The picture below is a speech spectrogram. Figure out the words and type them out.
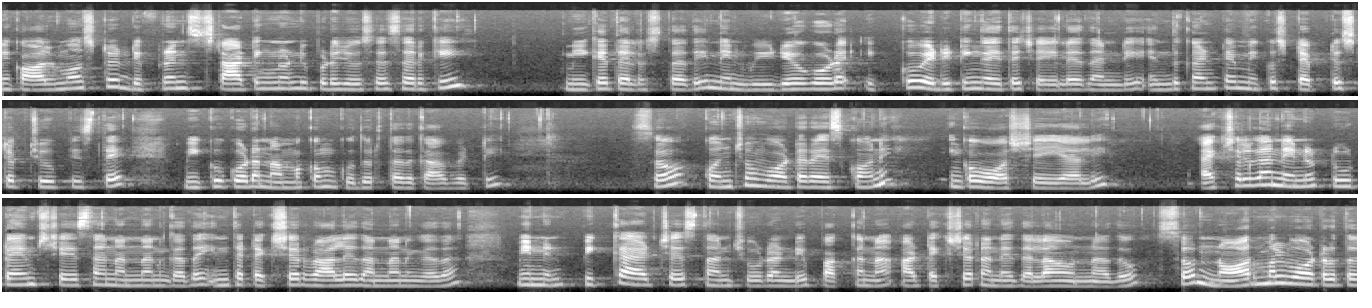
మీకు ఆల్మోస్ట్ డిఫరెన్స్ స్టార్టింగ్ నుండి ఇప్పుడు చూసేసరికి మీకే తెలుస్తుంది. నేను వీడియో కూడా ఎక్కువ ఎడిటింగ్ అయితే చేయలేదండి. ఎందుకంటే మీకు స్టెప్ టు స్టెప్ చూపిస్తే మీకు కూడా నమ్మకం కుదురుతుంది కాబట్టి. సో కొంచెం వాటర్ వేసుకొని ఇంకా వాష్ చేయాలి. యాక్చువల్గా నేను టూ టైమ్స్ చేశాను అన్నాను కదా ఇంత టెక్స్చర్ రాలేదు అన్నాను కదా మీరు నేను పిక్ యాడ్ చేస్తాను చూడండి పక్కన ఆ టెక్స్చర్ అనేది ఎలా ఉన్నదో. సో నార్మల్ వాటర్తో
